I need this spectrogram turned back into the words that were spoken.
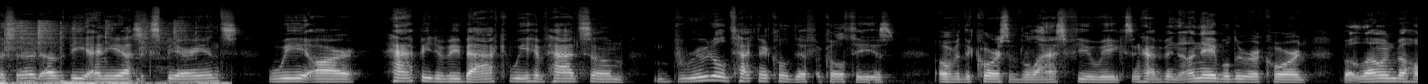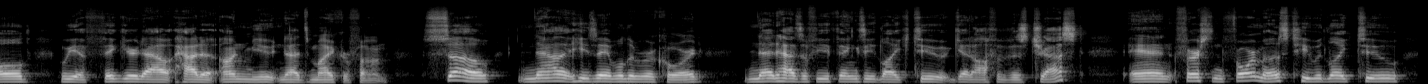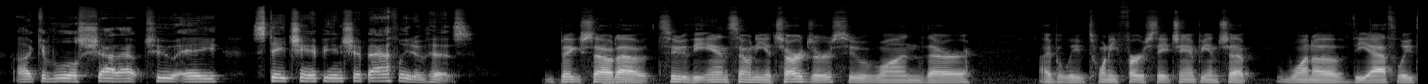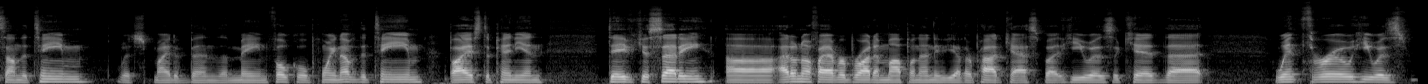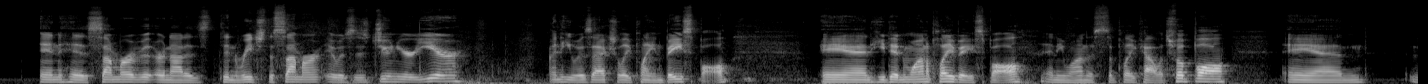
episode of the NES Experience. We are happy to be back. We have had some brutal technical difficulties over the course of the last few weeks and have been unable to record, but lo and behold, we have figured out how to unmute Ned's microphone. So now that he's able to record, Ned has a few things he'd like to get off of his chest. And first and foremost, he would like to uh, give a little shout out to a state championship athlete of his. Big shout out to the Ansonia Chargers who won their, I believe, 21st state championship. One of the athletes on the team, which might have been the main focal point of the team, biased opinion, Dave Cassetti. Uh, I don't know if I ever brought him up on any of the other podcasts, but he was a kid that went through. He was in his summer of it, or not his, didn't reach the summer. It was his junior year, and he was actually playing baseball. And he didn't want to play baseball, and he wanted us to play college football. And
